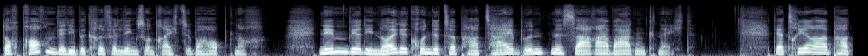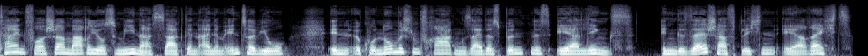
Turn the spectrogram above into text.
Doch brauchen wir die Begriffe links und rechts überhaupt noch? Nehmen wir die neu gegründete Partei Bündnis Sarah Wagenknecht. Der Trierer Parteienforscher Marius Minas sagt in einem Interview, in ökonomischen Fragen sei das Bündnis eher links, in gesellschaftlichen eher rechts.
